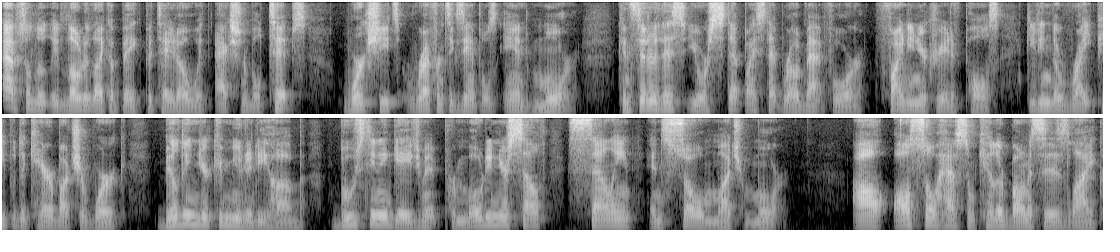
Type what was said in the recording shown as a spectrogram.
absolutely loaded like a baked potato with actionable tips, worksheets, reference examples, and more. Consider this your step by step roadmap for finding your creative pulse, getting the right people to care about your work building your community hub, boosting engagement, promoting yourself, selling, and so much more. I'll also have some killer bonuses like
